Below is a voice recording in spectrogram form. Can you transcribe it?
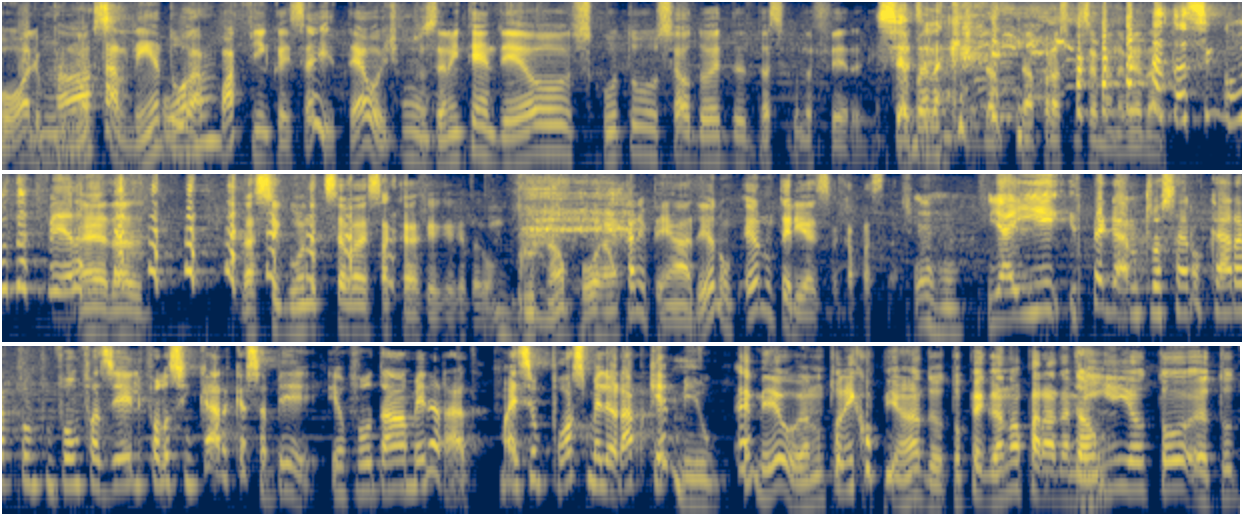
Olha, o Bruno tá lendo porra. com afinco, é isso aí, até hoje. Hum. Se você não entendeu, escuta o CO2 da, da segunda-feira. Semana dizer, da, da próxima semana, é verdade. da segunda-feira. É, da, no da segunda que você vai sacar. Que, que, que, o Brunão, porra, é um cara empenhado. Eu não, eu não teria essa capacidade. Uhum. E aí pegaram, trouxeram o cara, vamos fazer. Ele falou assim: Cara, quer saber? Eu vou dar uma melhorada. Mas eu posso melhorar porque é meu. É meu, eu não tô nem copiando. Eu tô pegando uma parada Então- minha e eu tô, eu tô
